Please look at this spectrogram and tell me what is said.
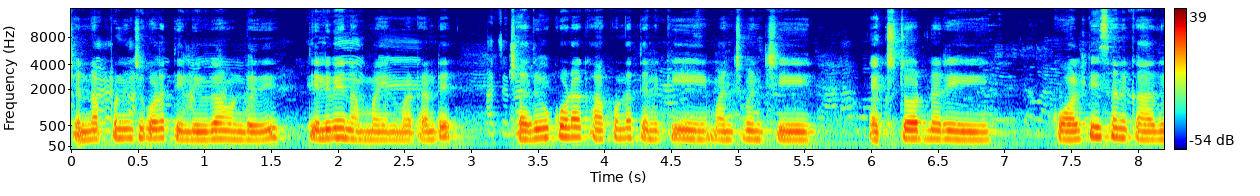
చిన్నప్పటి నుంచి కూడా తెలివిగా ఉండేది. తెలివైన అమ్మాయి అనమాట అంటే చదువు కూడా కాకుండా తనకి మంచి మంచి ఎక్స్ట్రాడినరీ క్వాలిటీస్ అని కాదు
